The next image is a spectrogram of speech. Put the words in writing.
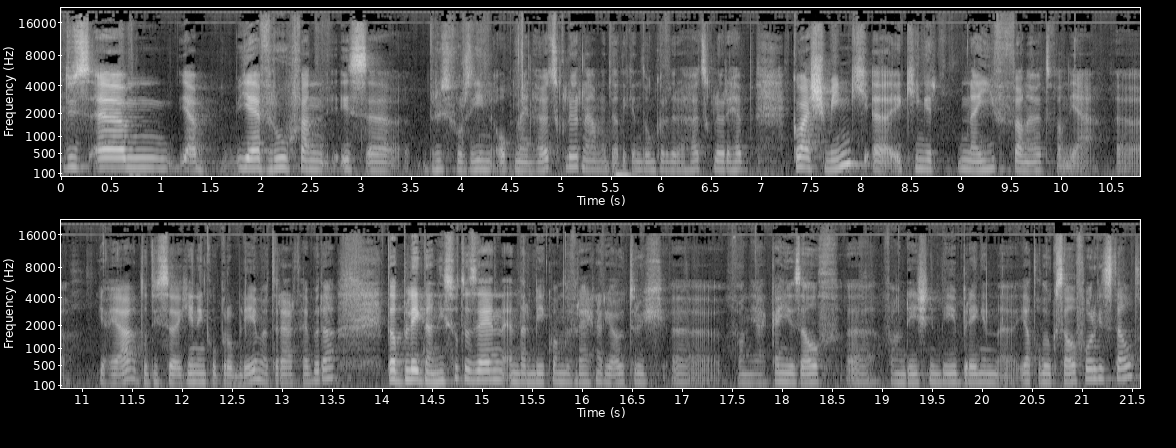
Dus um, ja, jij vroeg van, is Brus voorzien op mijn huidskleur? Namelijk dat ik een donkerdere huidskleur heb qua schmink. ik ging er naïef vanuit van, ja ja, ja, dat is uh, geen enkel probleem, uiteraard hebben we dat. Dat bleek dan niet zo te zijn en daarmee kwam de vraag naar jou terug uh, van, ja, kan je zelf uh, foundation meebrengen? je had dat ook zelf voorgesteld,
